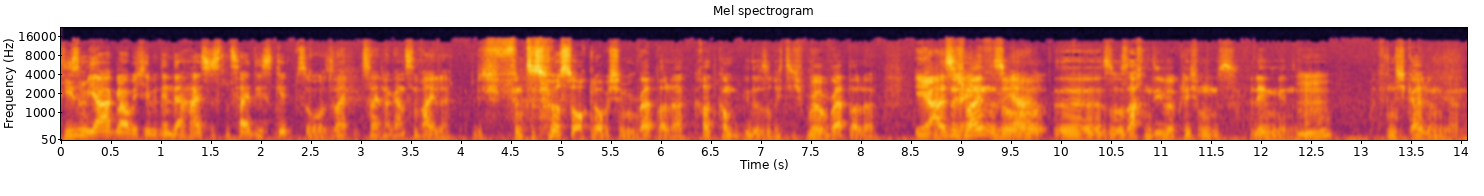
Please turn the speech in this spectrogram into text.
diesem Jahr, glaube ich, in, in der heißesten Zeit, die es gibt, so seit, seit einer ganzen Weile. Ich finde, das hörst du auch, glaube ich, im Rap, Alter. Gerade kommt wieder so richtig Real Rap, Alter. Ja, weißt du, ich meine? So, Ja. äh, so Sachen, die wirklich ums Leben gehen. So. Finde ich geil irgendwie, Alter.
